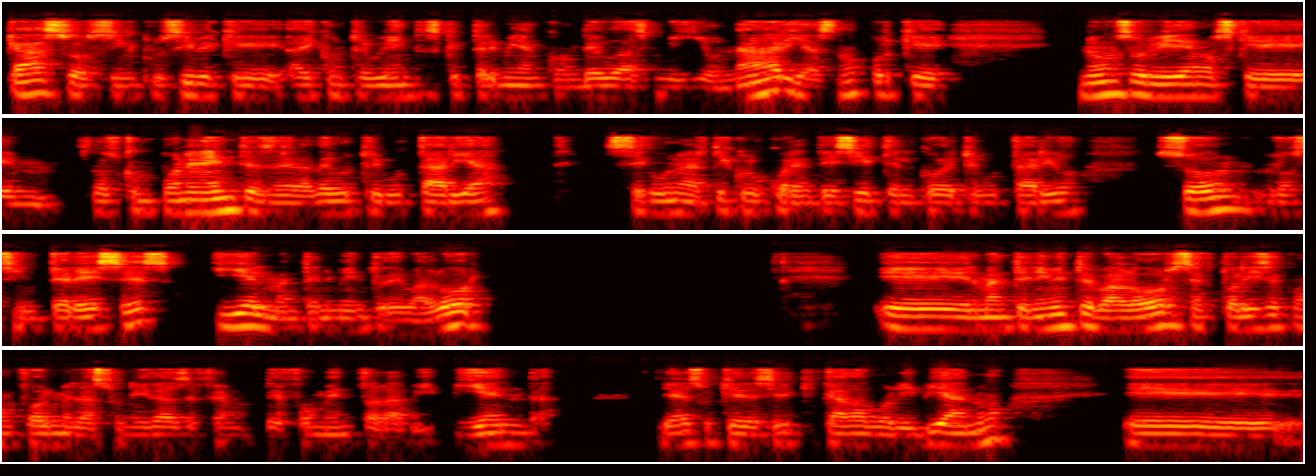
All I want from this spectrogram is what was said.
casos inclusive que hay contribuyentes que terminan con deudas millonarias, ¿no? Porque no nos olvidemos que mm, los componentes de la deuda tributaria, según el artículo 47 del Código Tributario, son los intereses y el mantenimiento de valor. Eh, el mantenimiento de valor se actualiza conforme las unidades de, fomento a la vivienda. Ya eso quiere decir que cada boliviano, eh,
